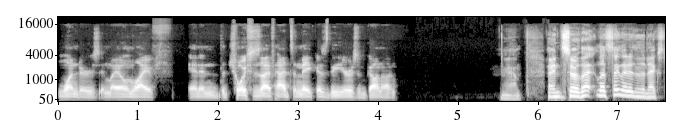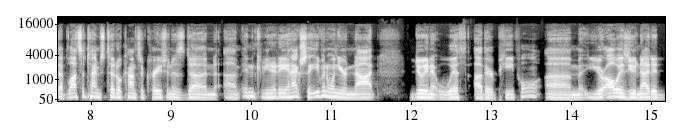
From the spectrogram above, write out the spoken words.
wonders in my own life and in the choices I've had to make as the years have gone on. Yeah. And so that let's take that into the next step. Lots of times total consecration is done um, in community. And actually, even when you're not doing it with other people. Um, you're always united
